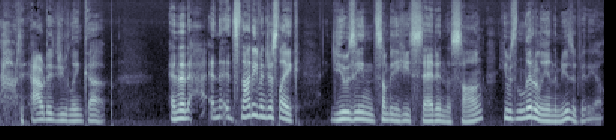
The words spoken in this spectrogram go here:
How did, how did you link up? And then and it's not even just like using something he said in the song. He was literally in the music video.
